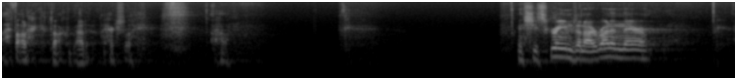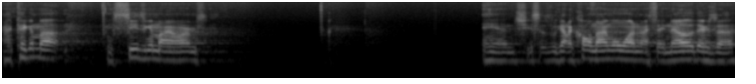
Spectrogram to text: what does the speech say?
I thought I could talk about it, actually. Um, and she screams, and I run in there, I pick him up. He's seizing in my arms. And she says, We got to call 911. And I say, No, there's a,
